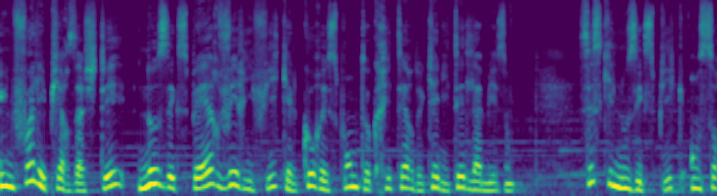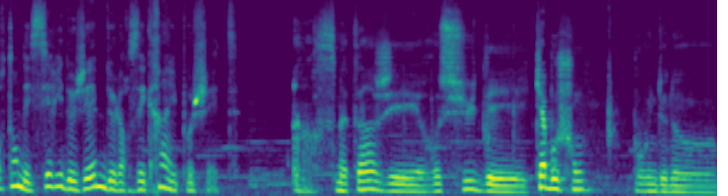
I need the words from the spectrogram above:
Une fois les pierres achetées, nos experts vérifient qu'elles correspondent aux critères de qualité de la maison. C'est ce qu'ils nous expliquent en sortant des séries de gemmes de leurs écrins et pochettes. Alors ce matin, j'ai reçu des cabochons pour une de nos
